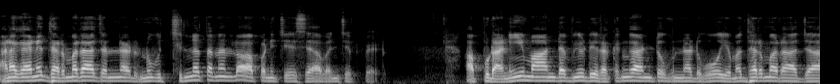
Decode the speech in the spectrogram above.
అనగానే ధర్మరాజు అన్నాడు నువ్వు చిన్నతనంలో ఆ పని చేశావని చెప్పాడు. అప్పుడు అనీమాండవ్యుడి రకంగా అంటూ ఉన్నాడు ఓ యమధర్మరాజా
